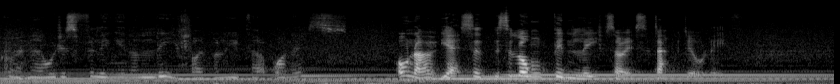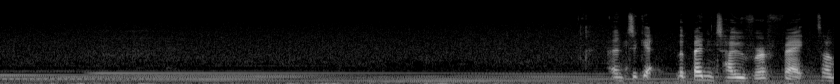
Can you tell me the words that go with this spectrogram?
Right now we're just filling in a leaf, I believe that one is. Oh no, yes, yeah, so it's a long thin leaf, so it's a daffodil leaf. And to get the bent over effect, I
